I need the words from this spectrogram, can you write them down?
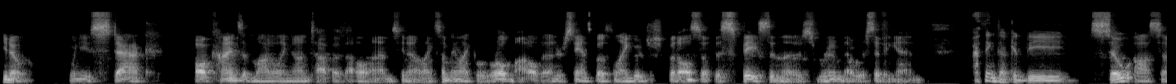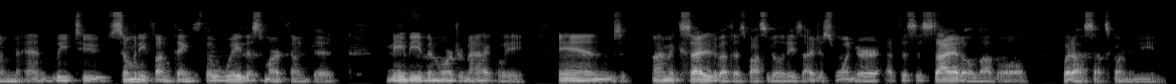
you know, when you stack all kinds of modeling on top of LLMs, you know, like something like a world model that understands both language, but also the space in this room that we're sitting in. I think that could be so awesome and lead to so many fun things the way the smartphone did, maybe even more dramatically. And I'm excited about those possibilities. I just wonder at the societal level what else that's going to mean.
